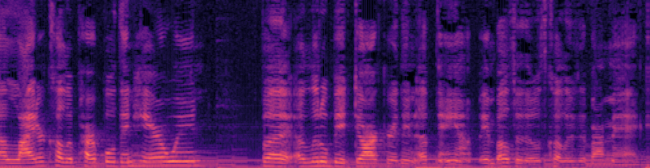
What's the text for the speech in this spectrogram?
a lighter color purple than Heroine, but a little bit darker than Up the Amp. And both of those colors are by MAC.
